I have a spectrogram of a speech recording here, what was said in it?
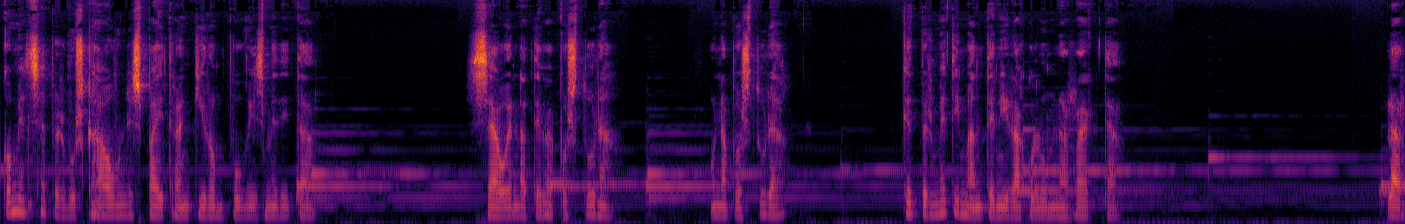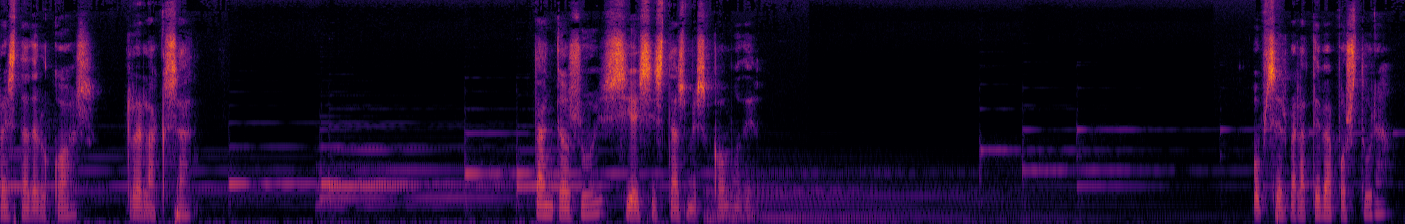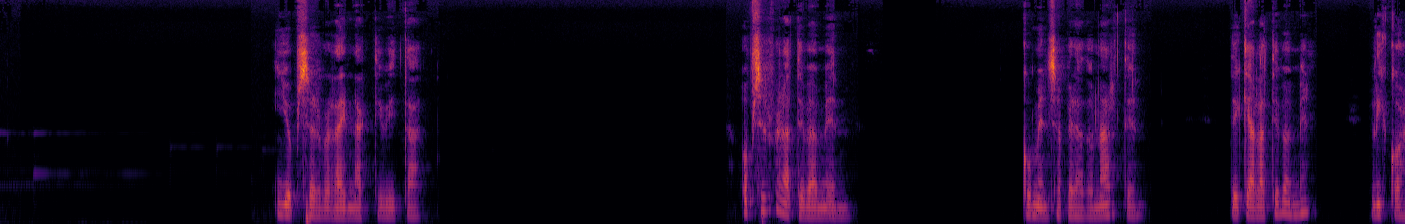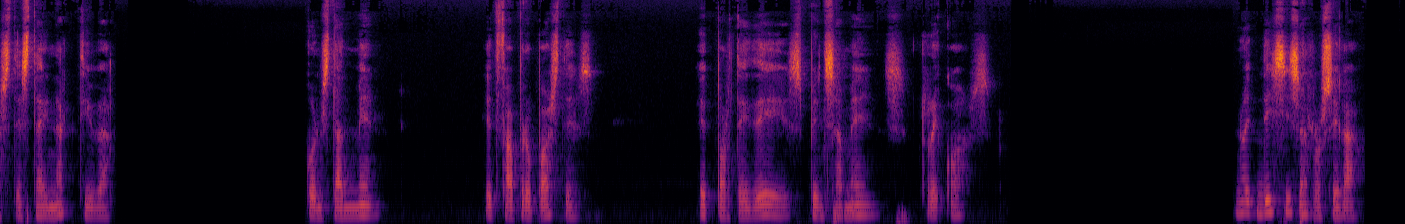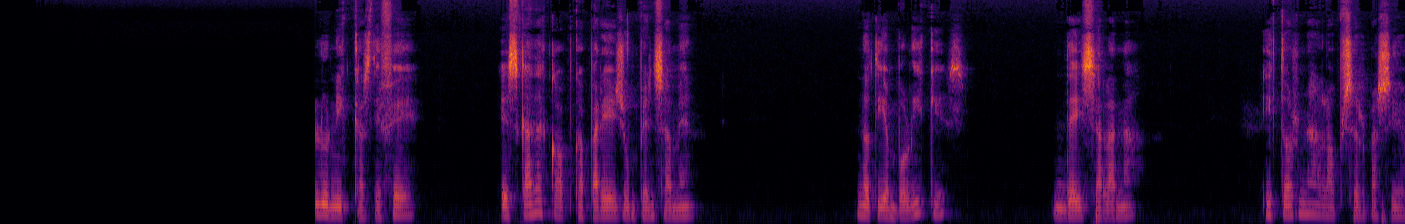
Comença per buscar un espai tranquil on puguis meditar. Seu en la teva postura, una postura que et permeti mantenir la columna recta. La resta del cos relaxat. Tanca els ulls si així estàs més còmode. Observa la teva postura i observa la inactivitat. Observa la teva ment. Comença per adonar-te'n de que a la teva ment li costa estar inactiva. Constantment et fa propostes, et porta idees, pensaments, records. No et deixis arrossegar. L'únic que has de fer és cada cop que apareix un pensament. No t'hi emboliquis, deixa-la anar i torna a l'observació.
